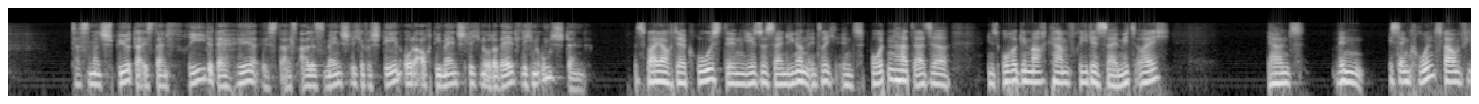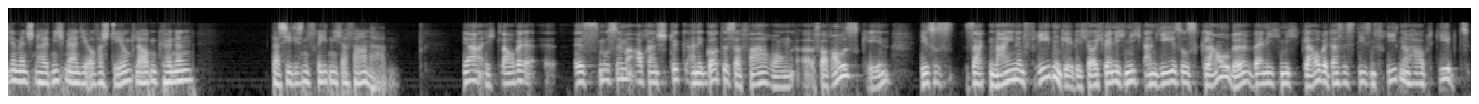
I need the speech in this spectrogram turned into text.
dass man spürt, da ist ein Friede, der höher ist als alles menschliche Verstehen oder auch die menschlichen oder weltlichen Umstände. Es war ja auch der Gruß, den Jesus seinen Jüngern entboten hat, als er ins Obergemach kam, Friede sei mit euch. Ja, und wenn, ist ein Grund, warum viele Menschen heute nicht mehr an die Auferstehung glauben können, dass sie diesen Frieden nicht erfahren haben. Ja, ich glaube, es muss immer auch ein Stück eine Gotteserfahrung äh, vorausgehen. Jesus sagt, meinen Frieden gebe ich euch, wenn ich nicht an Jesus glaube, wenn ich nicht glaube, dass es diesen Frieden überhaupt gibt.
